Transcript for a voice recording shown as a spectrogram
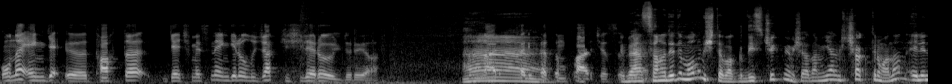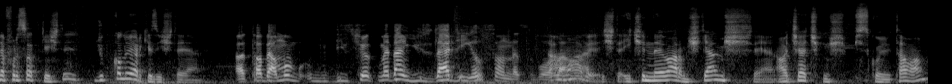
ona enge e, tahta geçmesine engel olacak kişileri öldürüyor. Bunlar Ha. tarikatın parçası. E ben diye. sana dedim oğlum işte bak diz çökmemiş adam gelmiş çaktırmadan eline fırsat geçti. Cukkalıyor herkes işte yani. Ha, tabii ama bu- diz çökmeden yüzlerce yıl sonrası bu Tamam olanlar. abi işte içinde varmış gelmiş işte yani açığa çıkmış psikoloji tamam.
